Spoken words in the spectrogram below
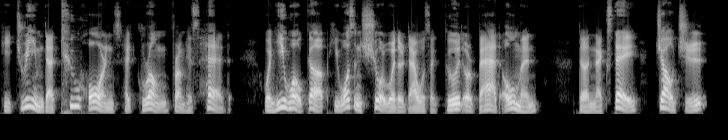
He dreamed that two horns had grown from his head. When he woke up, he wasn't sure whether that was a good or bad omen. The next day, Zhao Zhi,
